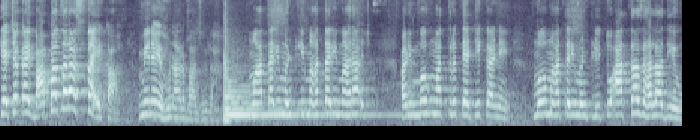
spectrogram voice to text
त्याच्या काय बापाचा रस्ता आहे का? मी नाही होणार बाजूला. म्हातारी म्हटली म्हातारी महाराज आणि मग मात्र त्या ठिकाणी मग म्हातारी म्हटली तो आता झाला देव.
